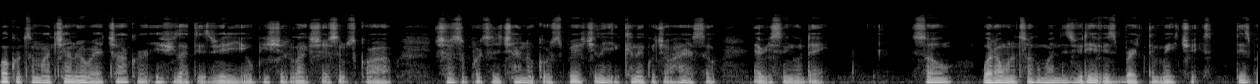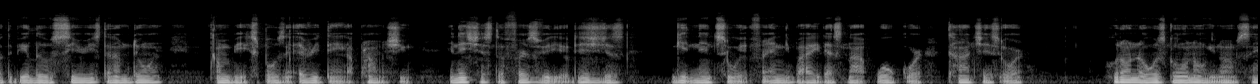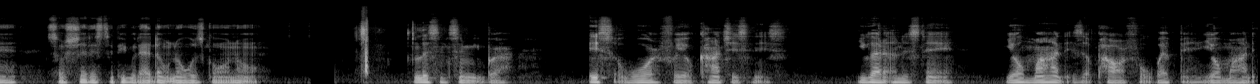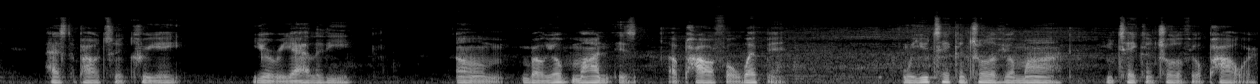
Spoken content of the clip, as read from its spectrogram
Welcome to my channel Red Chakra. If you like this video, be sure to like, share, subscribe, show support to the channel, grow spiritually, and connect with your higher self every single day. So, what I want to talk about in this video is break the matrix. This is about to be a little series that I'm doing. I'm gonna be exposing everything, I promise you. And it's just the first video. This is just getting into it for anybody that's not woke or conscious or who don't know what's going on, you know what I'm saying? So share this to people that don't know what's going on. Listen to me, bro. It's a war for your consciousness. You got to understand, your mind is a powerful weapon. Your mind has the power to create your reality. Um, bro, your mind is a powerful weapon. When you take control of your mind, you take control of your power.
